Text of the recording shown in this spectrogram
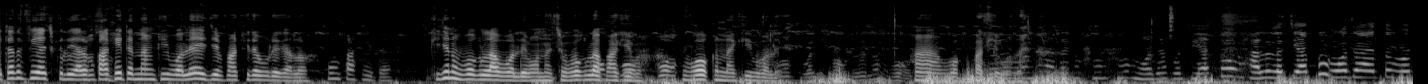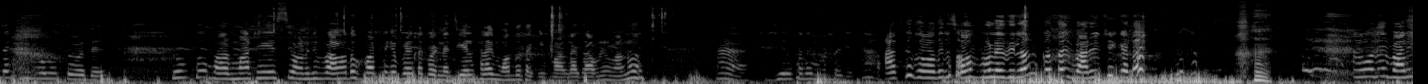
এটা তো পেঁয়াজ কলি আর পাখিটার নাম কি বলে? এই যে পাখিটা উড়ে গেল। কোন পাখি এটা কি যেন বগলা বলে মনে হচ্ছে বগলা পাখি বক, না কি বলে। হ্যাঁ বক পাখি বলে। মজা করছি এত ভালো লাগছে এত মজা এত মজা কি বলব তোমাদের? খুব খুব মাঠে এসেছি অনেকদিন পর আমরা তো ঘর থেকে বেরোতে পারি না জেলখানায় বন্ধ থাকি গ্রামের মানুষ। হ্যাঁ জেলখানায় বন্ধ থাকি। আজকে তোমাদের সব বলে দিলাম কোথায় বাড়ি ঠিকানা? আমাদের বাড়ি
